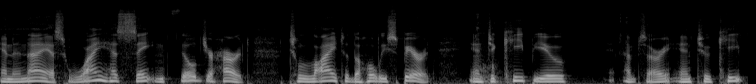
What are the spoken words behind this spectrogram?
Ananias, why has Satan filled your heart to lie to the Holy Spirit and to keep you, I'm sorry, and to keep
